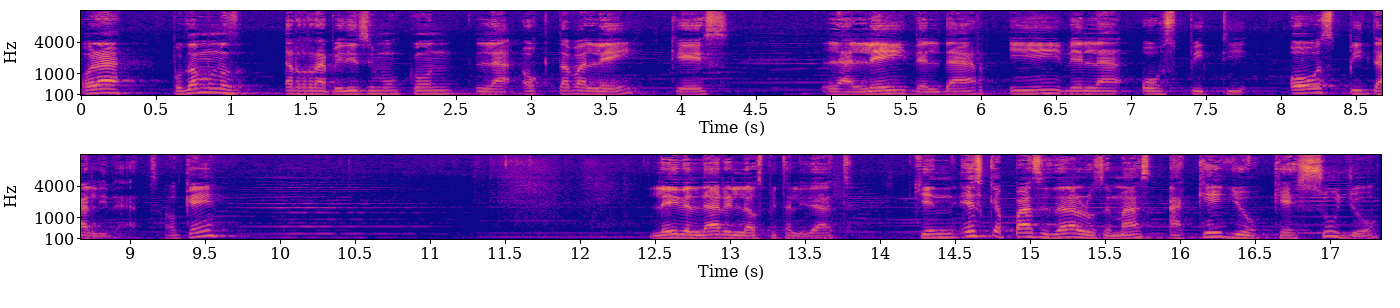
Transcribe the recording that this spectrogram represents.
Ahora, pues vámonos rapidísimo con la octava ley, que es la ley del dar y de la hospitalidad, ¿ok? Ley del dar y la hospitalidad. Quien es capaz de dar a los demás aquello que es suyo,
